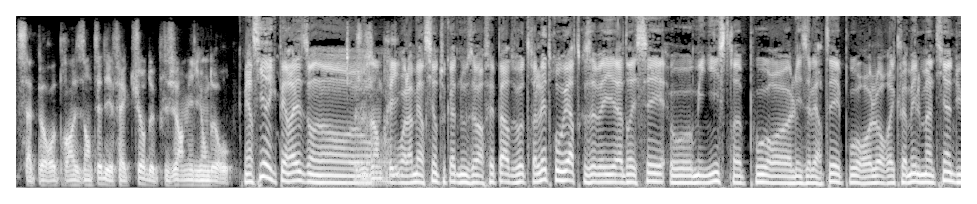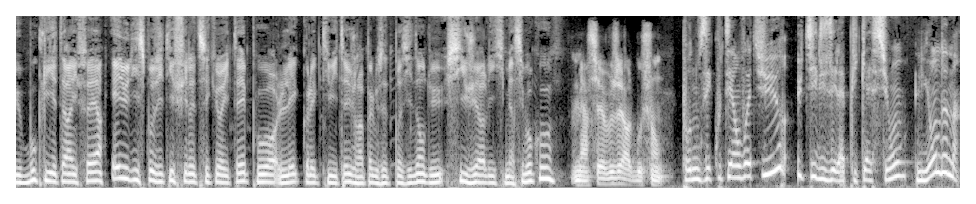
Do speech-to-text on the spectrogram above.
ça peut représenter des factures de plusieurs millions d'euros. Merci Eric Pérez. Je vous en prie. Voilà, merci en tout cas de nous avoir fait part de votre lettre ouverte que vous avez adressée au ministre pour euh, les alerter et pour leur réclamer le maintien du bouclier tarifaire et du dispositif filet de sécurité pour les collectivités. Je rappelle que vous êtes président du CIGERLI. Merci beaucoup. Merci à vous Gérald Bouchon. Pour nous écouter en voiture, utilisez l'application Lyon Demain.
